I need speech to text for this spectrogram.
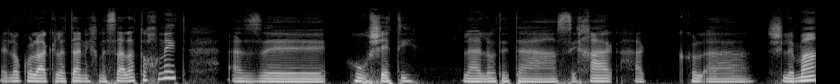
לא כל ההקלטה נכנסה לתוכנית, אז uh, הורשיתי להעלות את השיחה הכל, השלמה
